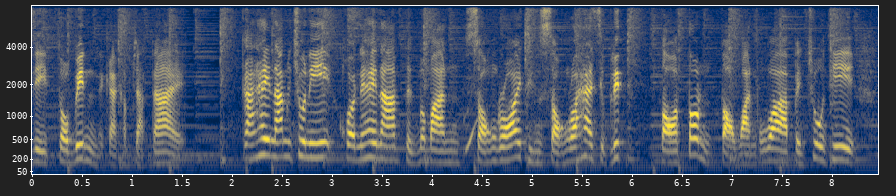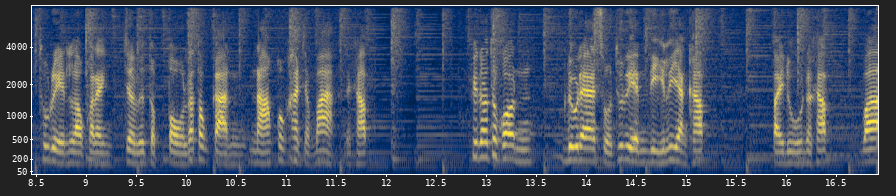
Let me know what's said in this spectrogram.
ซิโตบินในการกำจัดได้ การให้น้ำในช่วงนี้ควรให้น้ำถึงประมาณ 200ถึง250 ลิตร ต่อต้นต่อวัน เพราะว่าเป็นช่วงที่ทุเรียนเรากำลังเจริญเติบโต และต้องการน้ำค่อนข้างจะมากนะครับพี่น้องทุกคน ดูแลสวนทุเรียนดีหรือยังครับ ไปดูนะครับว่า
